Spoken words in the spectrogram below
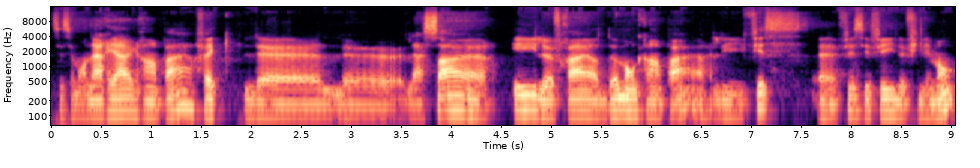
c'est mon arrière-grand-père, fait que la sœur et le frère de mon grand-père, les fils euh, fils et filles de Philémon,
